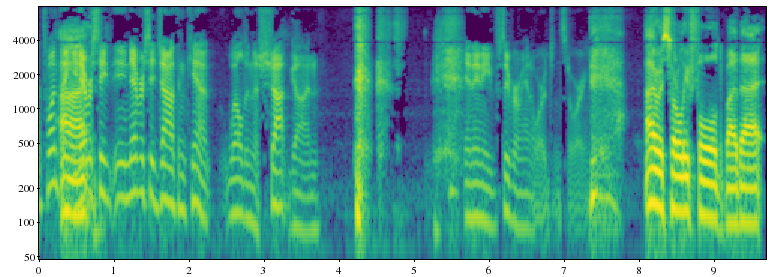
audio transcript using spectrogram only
That's one thing Uh, you never see. You never see Jonathan Kent welding a shotgun in any Superman origin story. I was totally fooled by that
